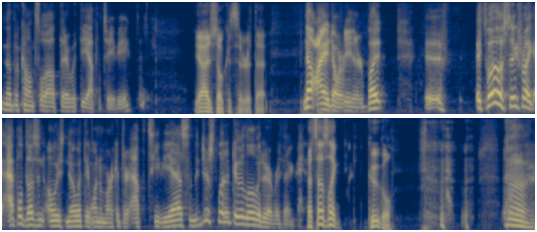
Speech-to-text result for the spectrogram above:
another console out there with the Apple TV. Yeah, I just don't consider it that. No, I don't either. But if, it's one of those things where like Apple doesn't always know what they want to market their Apple TV as, so they just let it do a little bit of everything. That sounds like Google. Oh,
